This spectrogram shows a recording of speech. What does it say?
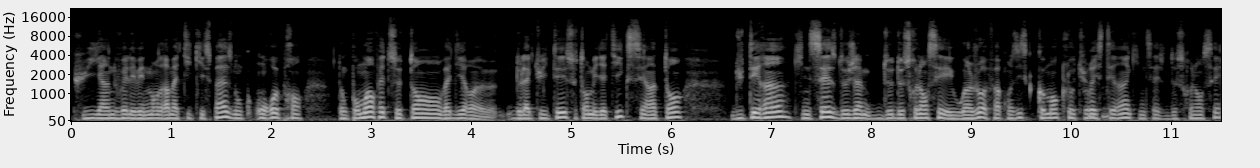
puis il y a un nouvel événement dramatique qui se passe, donc on reprend. Donc pour moi, en fait, ce temps, on va dire, euh, de l'actualité, ce temps médiatique, c'est un temps du terrain qui ne cesse de, de, de se relancer. Ou un jour, il va falloir qu'on se dise comment clôturer ce terrain qui ne cesse de se relancer.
